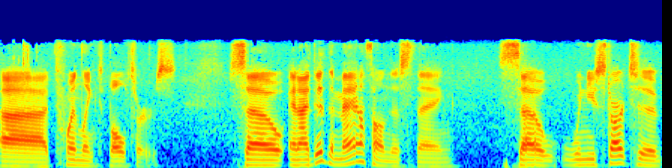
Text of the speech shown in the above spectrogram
uh, twin linked bolters. So, and I did the math on this thing. So when you start to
